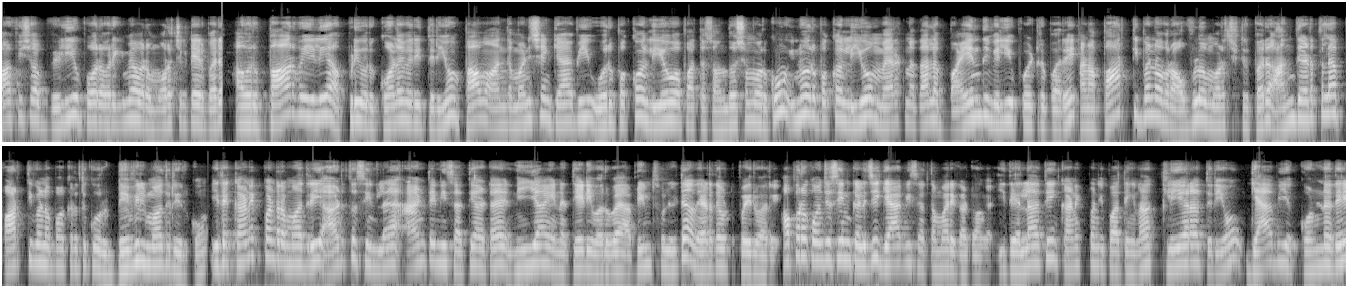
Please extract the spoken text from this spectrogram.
காஃபி ஷாப் வெளியே போற வரைக்கும் வரைக்குமே அவரை முறைச்சிக்கிட்டே இருப்பார். அவர் பார்வையிலேயே அப்படி ஒரு கொலவெறி தெரியும். பாவம் அந்த மனுஷன் கேபி ஒரு பக்கம் லியோவை பார்த்த சந்தோஷமும் இருக்கும். இன்னொரு பக்கம் லியோ மிரட்டினதால பயந்து வெளியே போயிட்டு இருப்பாரு ஆனா பார்த்திபன் அவர் அவ்வளவு முறைச்சிட்டு இருப்பாரு அந்த இடத்துல பார்த்திபனை பாக்குறதுக்கு ஒரு டெவில் மாதிரி இருக்கும். இதை கனெக்ட் பண்ற மாதிரி அடுத்த சீன்ல ஆண்டனி சத்யாட்ட நீயா என்னை தேடி வருவ? அப்படின்னு சொல்லிட்டு அந்த இடத்த விட்டு போயிடுவாரு அப்புறம் கொஞ்சம் சீன் கழிச்சு கேபி சத்த மாதிரி காட்டுவாங்க. இது எல்லாத்தையும் கனெக்ட் பண்ணி பாத்தீங்கன்னா கிளியரா தெரியும். கேபியை கொன்னதே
